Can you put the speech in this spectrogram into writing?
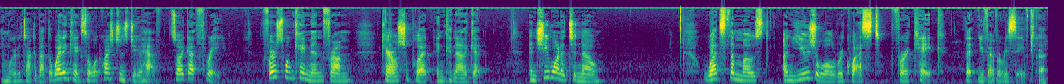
and we're going to talk about the wedding cake. So, what questions do you have? So, I got three. First one came in from Carol Chaput in Connecticut, and she wanted to know what's the most unusual request for a cake that you've ever received? Okay.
